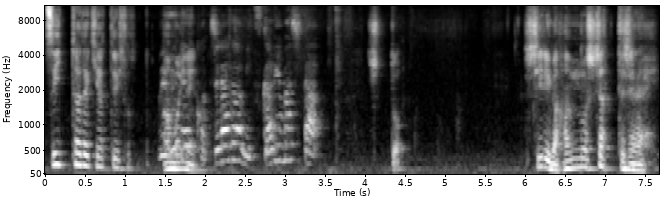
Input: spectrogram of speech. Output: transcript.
ツイッターだけやってる人、あんまりいないこちらが見つかりました。ちょっと、シリが反応しちゃったじゃない。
